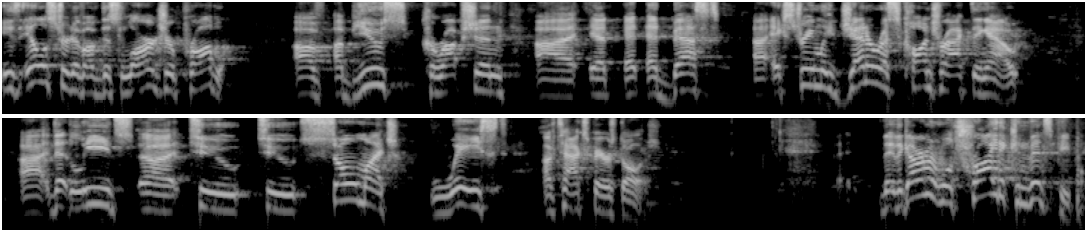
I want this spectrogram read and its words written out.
is illustrative of this larger problem of abuse, corruption, uh, at, at, at, best, uh, extremely generous contracting out uh, that leads uh, to, to so much waste of taxpayers' dollars. The, the government will try to convince people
